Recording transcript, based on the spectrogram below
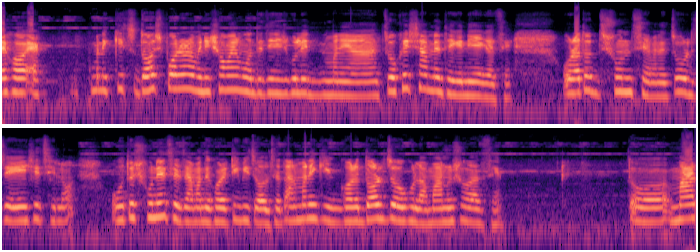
দেখো, এক মানে কিছু দশ পনেরো মিনিট সময়ের মধ্যে জিনিসগুলি মানে চোখের সামনে থেকে নিয়ে গেছে। ওরা তো শুনছে মানে চোর যে এসেছিল, ও তো শুনেছে যে আমাদের ঘরে টিভি চলছে। তার মানে কি, ঘরে দরজাও খোলা, মানুষও আছে। তো মার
